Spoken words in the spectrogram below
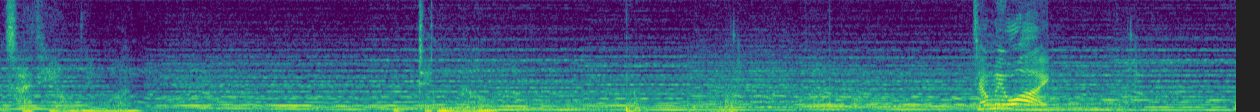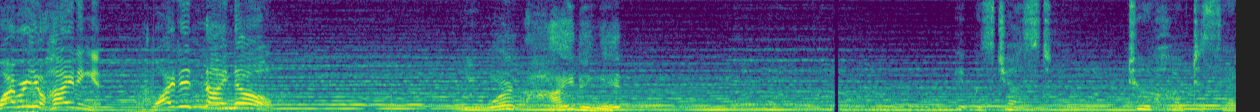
Was I the only Tell me why. Why were you hiding it? Why didn't I know? We weren't hiding it. It was just too hard to say.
